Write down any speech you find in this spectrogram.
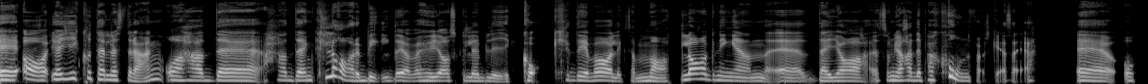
Eh, ja, jag gick hotell och restaurang och hade, hade en klar bild över hur jag skulle bli kock. Det var liksom matlagningen eh, där jag, som jag hade passion för. ska jag säga. Eh, och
